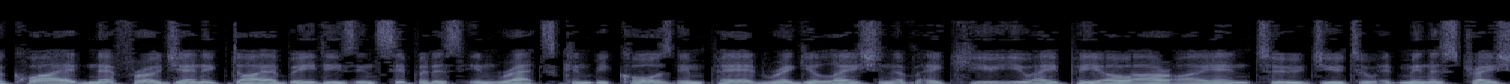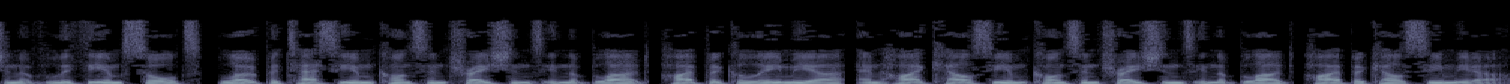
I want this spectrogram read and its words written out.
Acquired nephrogenic diabetes insipidus in rats can be caused impaired regulation of AQUAPORIN2 due to administration of lithium salts, low potassium concentrations in the blood hypokalemia and high calcium concentrations in the blood hypercalcemia.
